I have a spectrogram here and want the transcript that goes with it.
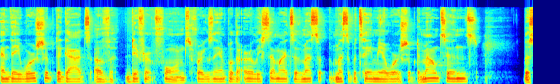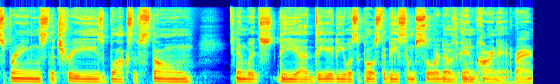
and they worshiped the gods of different forms. For example, the early Semites of Mesopotamia worshiped the mountains, the springs, the trees, blocks of stone, in which the uh, deity was supposed to be some sort of incarnate, right?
